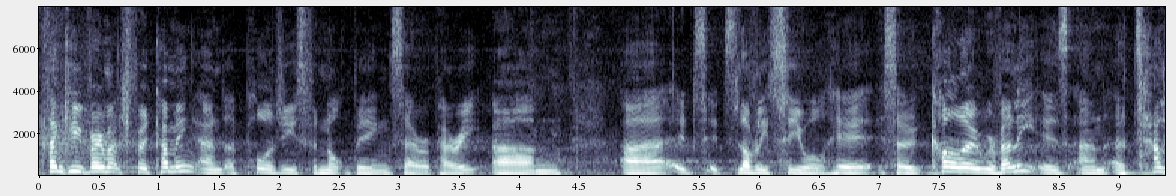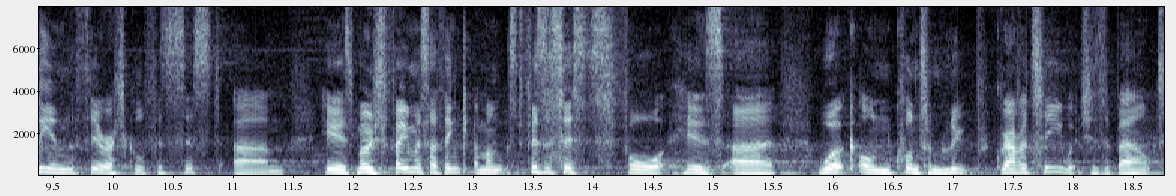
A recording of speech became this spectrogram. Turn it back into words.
thank you very much for coming, and apologies for not being Sarah Perry. Um, uh, it's, it's lovely to see you all here. So Carlo Rovelli is an Italian theoretical physicist. Um, he is most famous, I think, amongst physicists for his uh, work on quantum loop gravity, which is about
